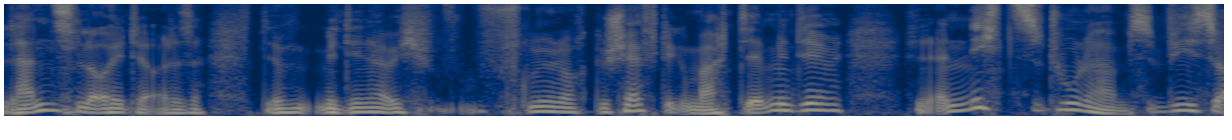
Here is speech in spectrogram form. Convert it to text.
Landsleute oder so, mit denen habe ich früher noch Geschäfte gemacht, mit denen nichts zu tun haben, wie so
